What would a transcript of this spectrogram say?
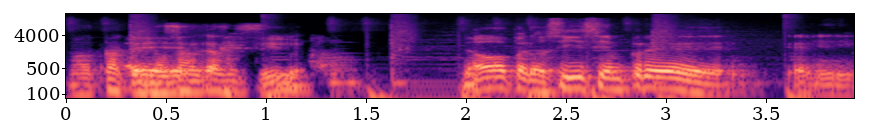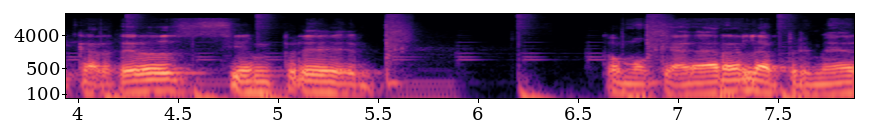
No, para que eh, no salgas así, güey. No, pero sí, siempre, el cartero siempre como que agarra la primera,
